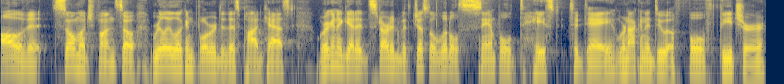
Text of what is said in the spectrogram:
All of it, so much fun. So, really looking forward to this podcast. We're going to get it started with just a little sample taste today. We're not going to do a full feature,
